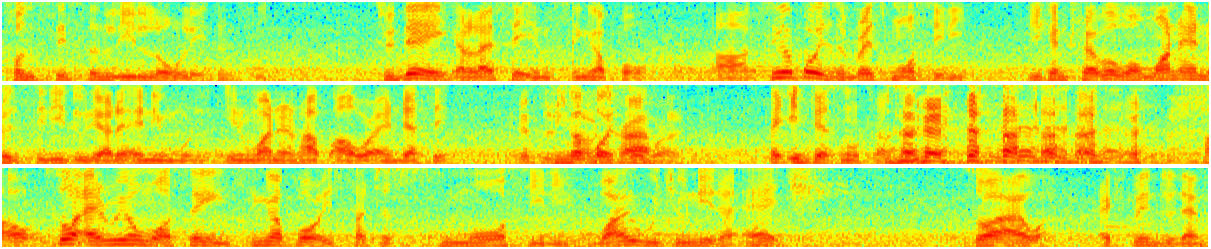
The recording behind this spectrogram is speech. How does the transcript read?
consistently low latency. Today, uh, let's say in Singapore, uh, Singapore is a very small city. You can travel from one end of the city to the other end in, in one and a half hour and that's it. If Singapore no is over. If there's no traffic. How, so everyone was saying Singapore is such a small city. Why would you need an edge? So I explained to them,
